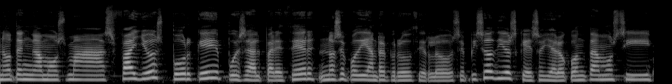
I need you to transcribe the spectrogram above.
no tengamos más fallos porque pues al parecer no se podían reproducir los episodios, que eso ya lo contamos y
